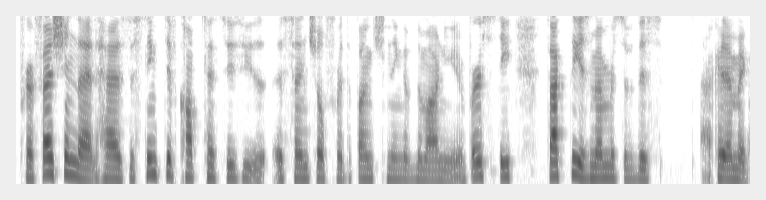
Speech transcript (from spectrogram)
profession that has distinctive competencies essential for the functioning of the modern university. Faculty, as members of this academic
